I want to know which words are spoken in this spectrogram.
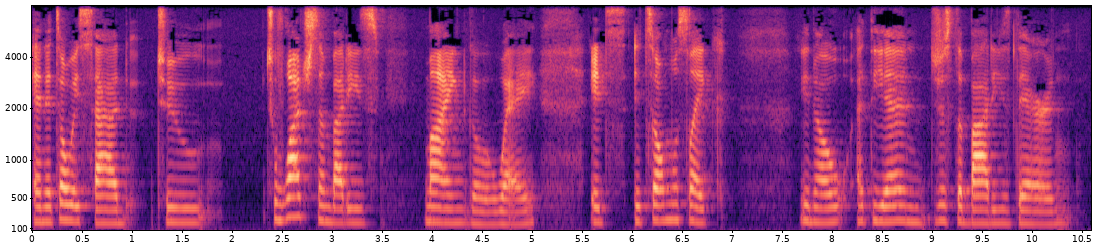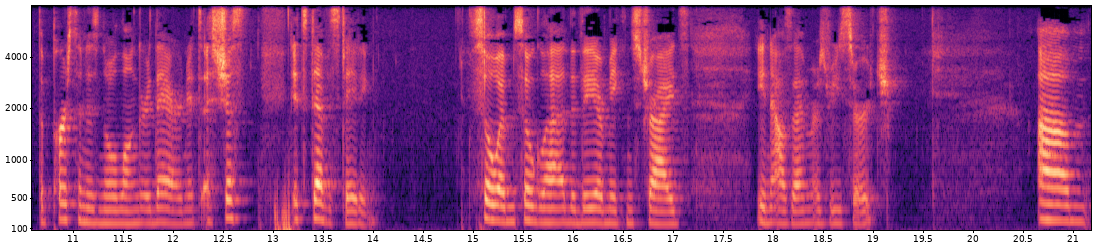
and it's always sad to to watch somebody's mind go away. It's it's almost like you know at the end, just the body's there and the person is no longer there, and it's it's just it's devastating. So I'm so glad that they are making strides in Alzheimer's research. Um,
